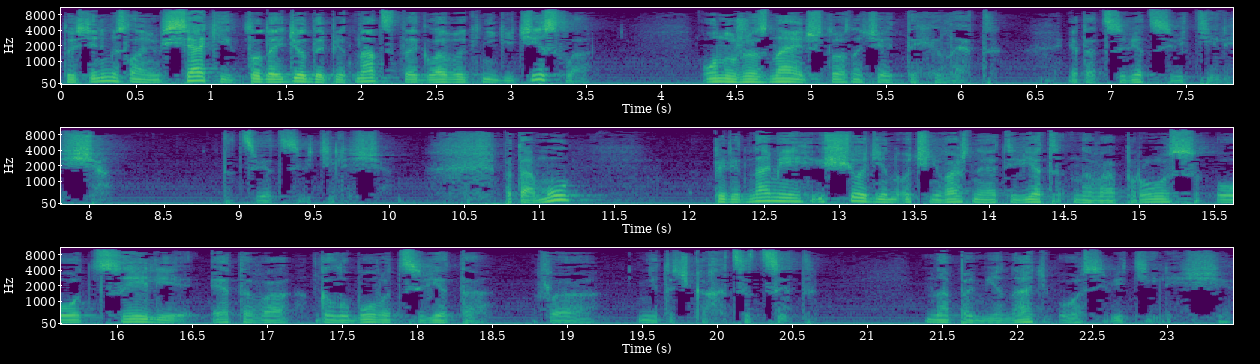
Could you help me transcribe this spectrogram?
То есть, иными словами, всякий, кто дойдет до 15 главы книги «Числа», он уже знает, что означает «техилет» – это цвет святилища. Это цвет святилища. Потому перед нами еще один очень важный ответ на вопрос о цели этого голубого цвета в ниточках цицит. Напоминать о святилище.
